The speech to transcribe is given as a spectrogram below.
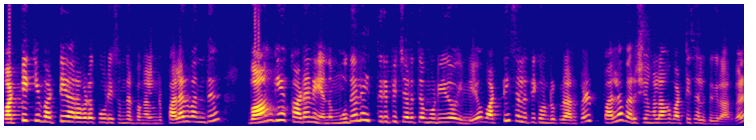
வட்டிக்கு வட்டி அறவிடக்கூடிய சந்தர்ப்பங்கள். என்று பலர் வந்து வாங்கிய கடனை அந்த முதலை திருப்பி செலுத்த முடியுதோ இல்லையோ வட்டி செலுத்தி கொண்டிருக்கிறார்கள். பல வருஷங்களாக வட்டி செலுத்துகிறார்கள்.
